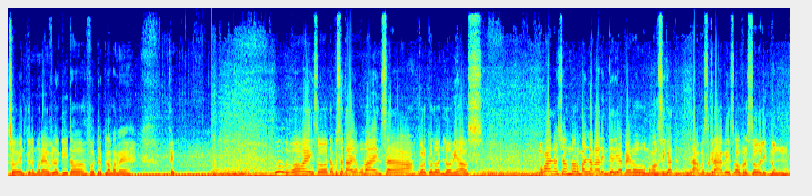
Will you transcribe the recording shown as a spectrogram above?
So end ko na muna yung vlog dito. Food trip lang kami. Okay. Whew, okay so tapos na tayo kumain sa Corcolon Lomi House. Mukha lang siyang normal na karinderya pero mukhang sikat. Tapos grabe sobrang solid nung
